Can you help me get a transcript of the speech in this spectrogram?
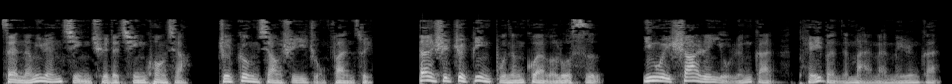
在能源紧缺的情况下，这更像是一种犯罪。但是这并不能怪俄罗斯，因为杀人有人干，赔本的买卖没人干。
